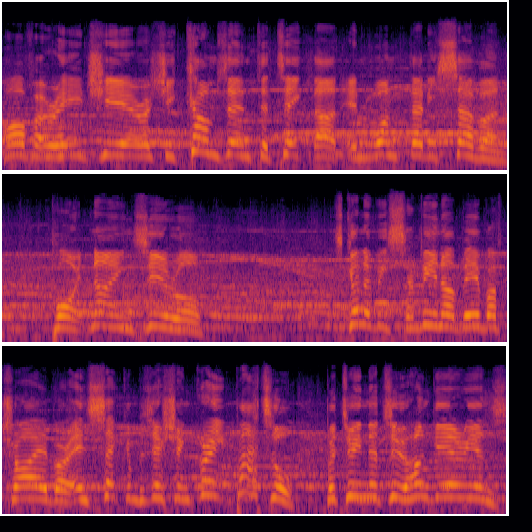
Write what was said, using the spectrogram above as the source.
of her age here as she comes in to take that in 137.90. It's going to be Sabina Weber-Treiber in second position. Great battle between the two Hungarians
